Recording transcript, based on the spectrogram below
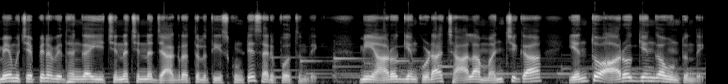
మేము చెప్పిన విధంగా ఈ చిన్న చిన్న జాగ్రత్తలు తీసుకుంటే సరిపోతుంది. మీ ఆరోగ్యం కూడా చాలా మంచిగా ఎంతో ఆరోగ్యంగా ఉంటుంది.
